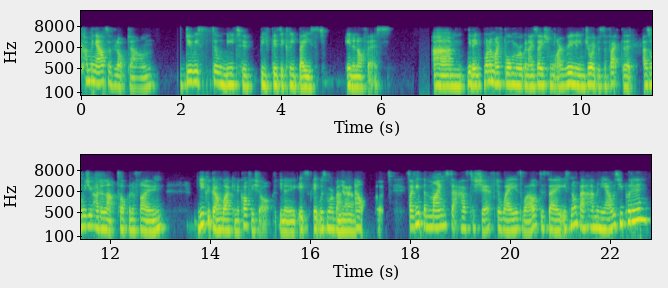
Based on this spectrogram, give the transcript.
coming out of lockdown, do we still need to be physically based in an office? Um, you know, one of my former organization, what I really enjoyed was the fact that as long as you had a laptop and a phone, you could go and work in a coffee shop. You know, it's it was more about yeah. output. So I think the mindset has to shift away as well to say it's not about how many hours you put in,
